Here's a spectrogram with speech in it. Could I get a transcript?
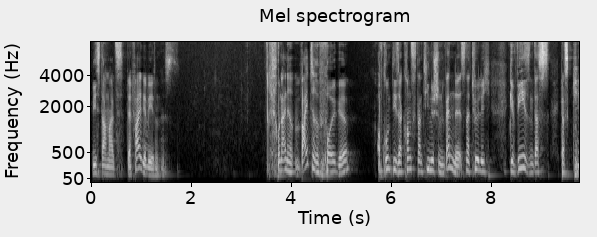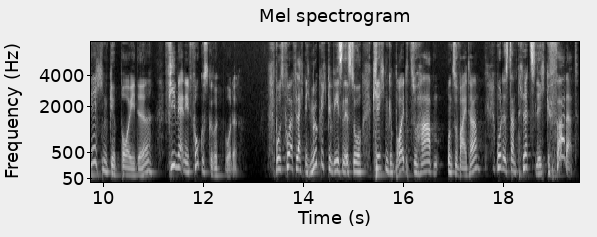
wie es damals der Fall gewesen ist? Und eine weitere Folge aufgrund dieser konstantinischen Wende ist natürlich gewesen, dass das Kirchengebäude viel mehr in den Fokus gerückt wurde wo es vorher vielleicht nicht möglich gewesen ist, so Kirchengebäude zu haben und so weiter, wurde es dann plötzlich gefördert.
